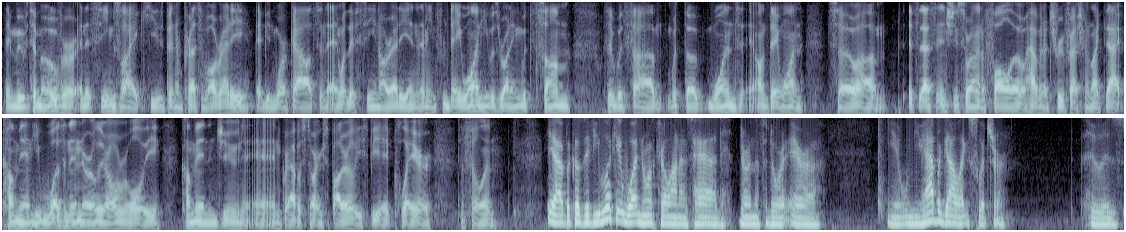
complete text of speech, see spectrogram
they moved him over, and it seems like he's been impressive already, maybe in workouts and, and what they've seen already. And I mean, from day one, he was running with some with um, with the ones on day one. So um, it's that's an interesting storyline to follow. Having a true freshman like that come in, he wasn't an earlier enrollee, come in in June and grab a starting spot or at least be a player to fill in. Yeah, because if you look at what North Carolina has had during the Fedora era, you know, when you have a guy like Switzer, who is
